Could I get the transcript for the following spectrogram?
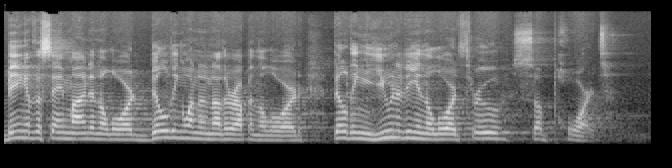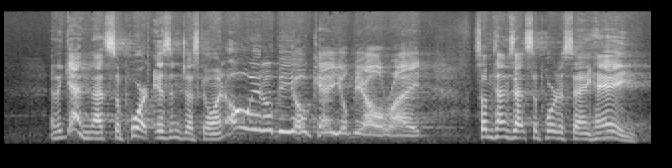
being of the same mind in the Lord, building one another up in the Lord, building unity in the Lord through support. And again, that support isn't just going, oh, it'll be okay, you'll be all right. Sometimes that support is saying, hey,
